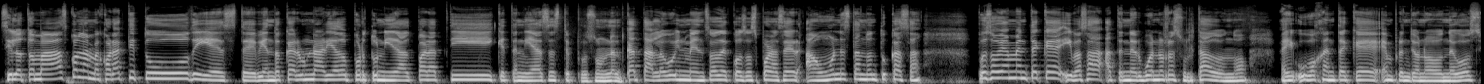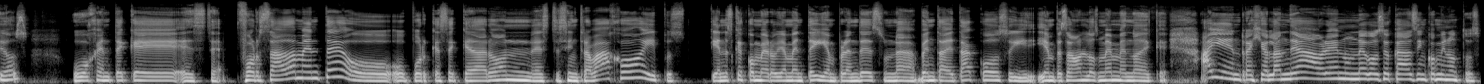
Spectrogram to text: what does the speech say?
si lo tomabas con la mejor actitud y este viendo que era un área de oportunidad para ti, que tenías este pues un catálogo inmenso de cosas por hacer aún estando en tu casa, pues obviamente que ibas a, tener buenos resultados, ¿no? Ahí hubo gente que emprendió nuevos negocios, hubo gente que este forzadamente o, o porque se quedaron este sin trabajo y pues tienes que comer, obviamente, y emprendes una venta de tacos y, y empezaron los memes, ¿no? De que, ay, en Regiolandia abren un negocio cada cinco minutos.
